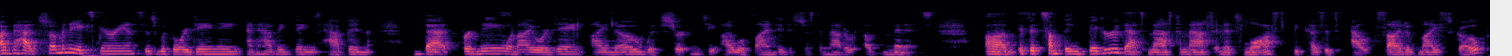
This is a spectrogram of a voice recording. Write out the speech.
I've had so many experiences with ordaining and having things happen that for me, when I ordain, I know with certainty I will find it. It's just a matter of minutes. Um, if it's something bigger that's mass to mass and it's lost because it's outside of my scope,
